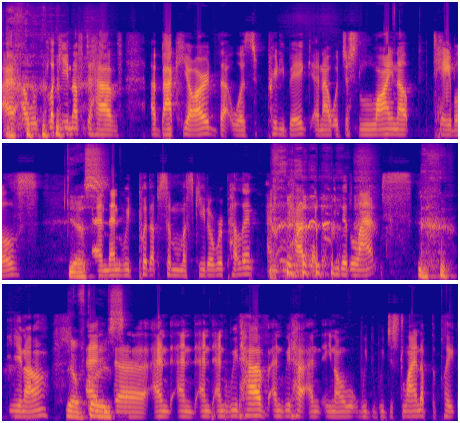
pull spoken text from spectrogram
I, I was lucky enough to have a backyard that was pretty big and I would just line up tables Yes. and then we'd put up some mosquito repellent and we had like heated lamps, you know yeah, of and course. uh, and and and and we'd have and we'd have and you know we we just line up the plate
